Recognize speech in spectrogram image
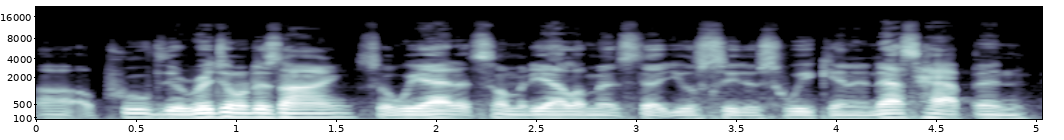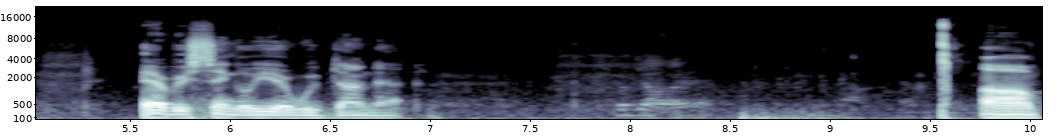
uh, approve the original design, so we added some of the elements that you'll see this weekend, and that's happened every single year we've done that. Um,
